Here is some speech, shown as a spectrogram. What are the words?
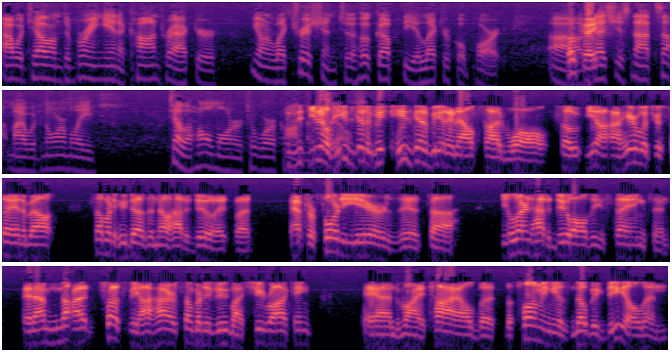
I would tell them to bring in a contractor, you know, an electrician to hook up the electrical part. Uh, okay. That's just not something I would normally tell a homeowner to work on. You know, he's going to be he's going to be in an outside wall. So yeah, I hear what you're saying about somebody who doesn't know how to do it. But after 40 years, it's uh, you learn how to do all these things. And and I'm not trust me, I hire somebody to do my sheetrocking and my tile, but the plumbing is no big deal. And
